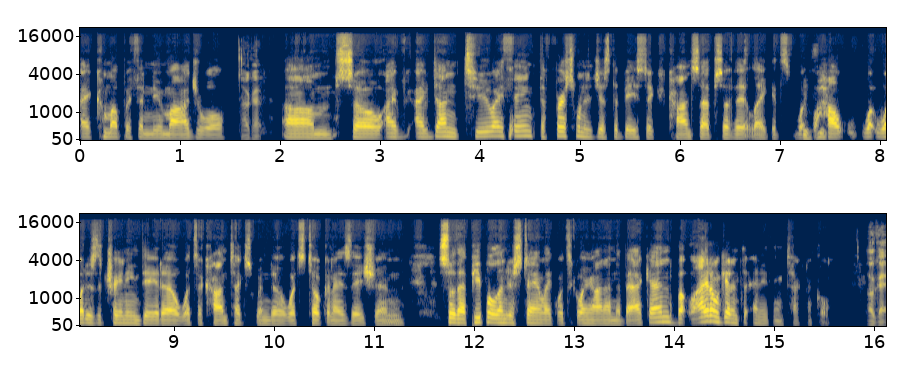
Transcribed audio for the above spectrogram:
i come up with a new module Okay. um so i've i've done two i think the first one is just the basic concepts of it like it's what Mhm. how what, what is the training data what's a context window what's tokenization so that people understand like what's going on in the back end but i don't get into anything technical Okay.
